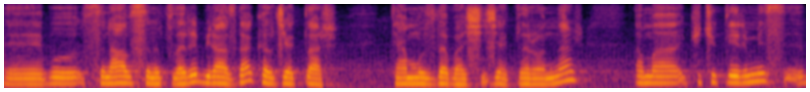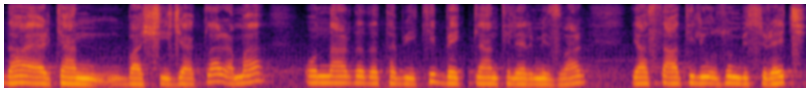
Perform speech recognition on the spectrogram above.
E, bu sınav sınıfları biraz daha kalacaklar. Temmuz'da başlayacaklar onlar. Ama küçüklerimiz daha erken başlayacaklar ama onlarda da tabii ki beklentilerimiz var. Yaz tatili uzun bir süreç.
